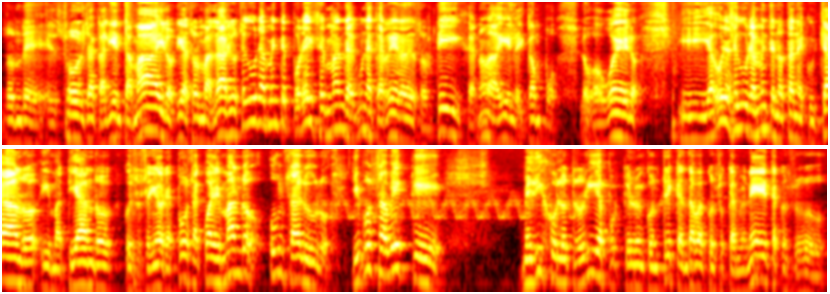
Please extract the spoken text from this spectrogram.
donde el sol ya calienta más y los días son más largos, seguramente por ahí se manda alguna carrera de sortija, ¿no? Ahí en el campo los abuelos. Y ahora seguramente nos están escuchando y mateando con su señora esposa, cual les mando un saludo. Y vos sabés que me dijo el otro día, porque lo encontré que andaba con su camioneta, con su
